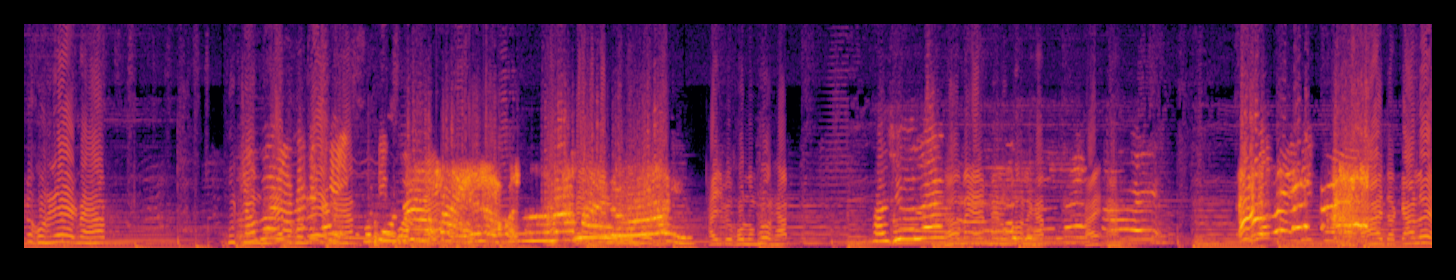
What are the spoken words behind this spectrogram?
เป็นคนแรกนะครับ ครูจีนแพ้เป็นคนแรกนะครับพูดหน้าใหม่เลยเหรอหน้าใหม่เลยใครจะเป็นคนลงโทษครับเขาชื่อเล่นเออไม่ไม่ลงโทษเลยครับไปอะไปจัดการเลย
